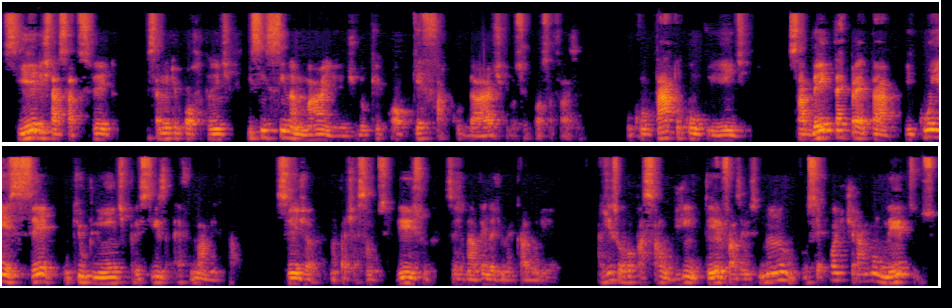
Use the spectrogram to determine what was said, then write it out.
se ele está satisfeito? Isso é muito importante. Isso ensina mais, gente, do que qualquer faculdade que você possa fazer. O contato com o cliente, saber interpretar e conhecer o que o cliente precisa é fundamental. Seja na prestação de serviço, seja na venda de mercadoria. A gente eu vou passar o dia inteiro fazendo isso. Não, você pode tirar momentos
